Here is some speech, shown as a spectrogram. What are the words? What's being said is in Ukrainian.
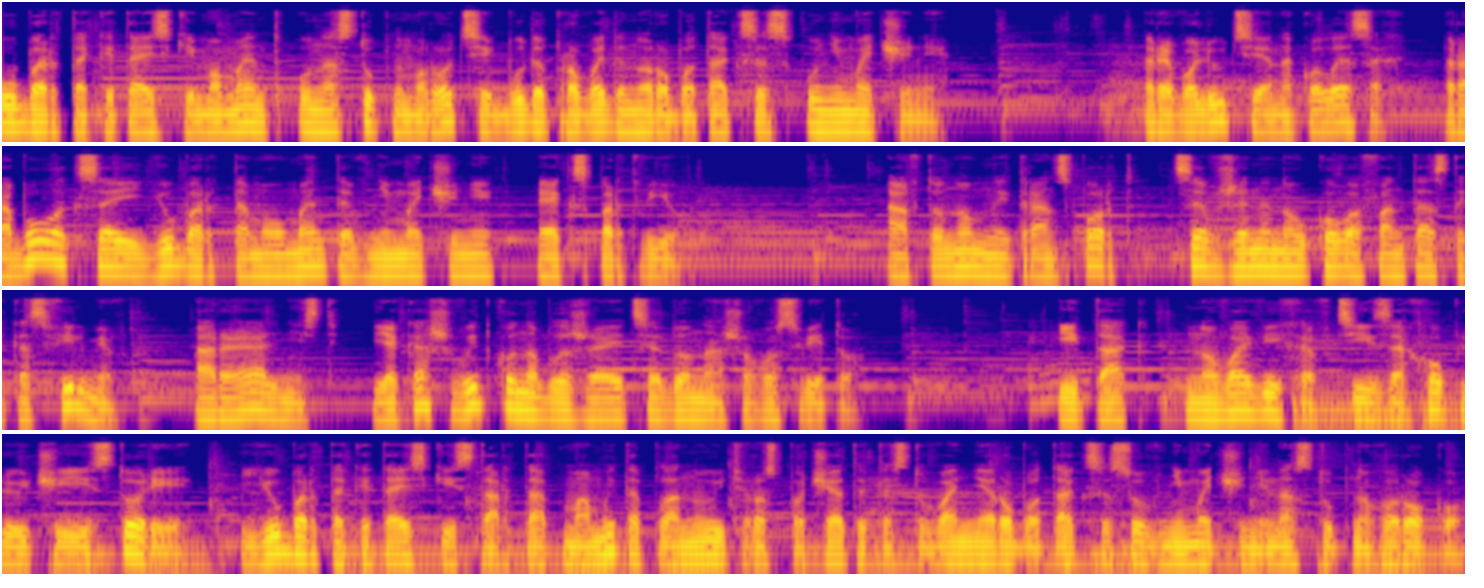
Uber та китайський момент у наступному році буде проведено роботаксис у Німеччині. Революція на колесах, Рабоаксай Юбар та Моументе в Німеччині Експорт В'ю. Автономний транспорт це вже не наукова фантастика з фільмів, а реальність, яка швидко наближається до нашого світу. І так, нова віха в цій захоплюючій історії, Юбар та китайський стартап Мамита планують розпочати тестування роботаксису в Німеччині наступного року.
